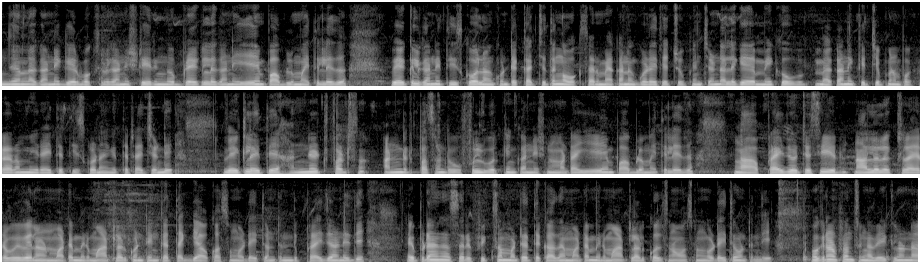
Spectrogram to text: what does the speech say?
ఇంజిన్లో కానీ గేర్ బాక్స్లో కానీ స్టీరింగ్ బ్రేక్లు కానీ ఏం ప్రాబ్లం అయితే లేదు. వెహికల్ కానీ తీసుకోవాలనుకుంటే ఖచ్చితంగా ఒకసారి మెకానిక్ కూడా అయితే చూపించండి. అలాగే మీకు మెకానిక్ చెప్పిన ప్రకారం మీరైతే తీసుకోవడానికి అయితే ట్రై చేయండి. వెహికల్ అయితే hundred percent hundred percent full working condition అనమాట ఏం ప్రాబ్లం అయితే లేదు. ఆ ప్రైజ్ వచ్చేసి నాలుగు లక్షల ఇరవై వేలు అనమాట మీరు మాట్లాడుకుంటే ఇంకా తగ్గే అవకాశం కూడా అయితే ఉంటుంది. ప్రైజ్ అనేది ఎప్పుడైనా సరే ఫిక్స్ అమ్మట అయితే కాదనమాట మీరు మాట్లాడుకోవాల్సిన అవసరం కూడా అయితే ఉంటుంది. ఓకేనా ఫ్రెండ్స్? ఇంకా వెహికల్ ఉన్న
